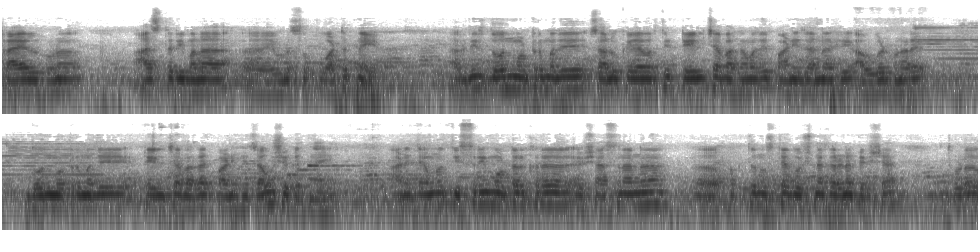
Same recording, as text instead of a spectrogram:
ट्रायल होणं आज तरी मला एवढं सोपं वाटत नाही अगदीच दोन मोटरमध्ये चालू केल्यावरती टेलच्या भागामध्ये पाणी जाणं हे अवघड होणार आहे. दोन मोटरमध्ये टेलच्या भागात पाणी हे जाऊ शकत नाही. आणि त्यामुळे तिसरी मोटर खरं शासनानं फक्त नुसत्या घोषणा करण्यापेक्षा थोडं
